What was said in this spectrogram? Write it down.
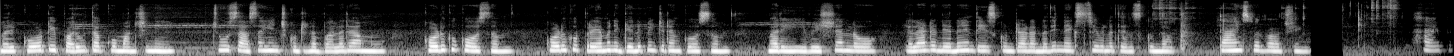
మరి కోటి పరువు తక్కువ మనిషిని చూసి అసహించుకుంటున్న బలరాము కొడుకు కోసం కొడుకు ప్రేమని గెలిపించడం కోసం మరి ఈ విషయంలో ఎలాంటి నిర్ణయం తీసుకుంటాడన్నది నెక్స్ట్ రివ్యూలో తెలుసుకుందాం. Thanks for watching hi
